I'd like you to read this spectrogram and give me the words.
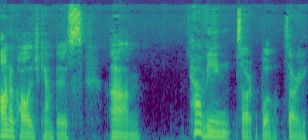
on a college campus. Um, having sorry, well, sorry,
